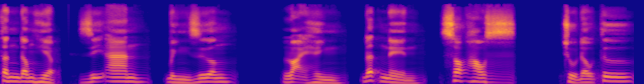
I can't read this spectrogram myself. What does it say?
Tân Đông Hiệp, Dĩ An, Bình Dương. Loại hình, đất nền, shop house. Chủ đầu tư,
